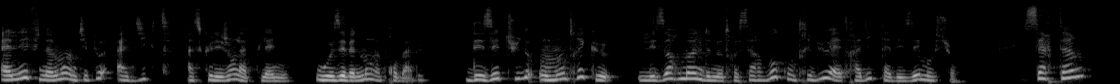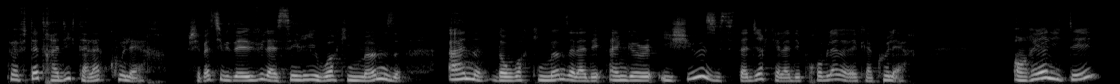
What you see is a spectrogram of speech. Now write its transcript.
Elle est finalement un petit peu addicte à ce que les gens la plaignent ou aux événements improbables. Des études ont montré que les hormones de notre cerveau contribuent à être addicts à des émotions. Certains peuvent être addicts à la colère. Je ne sais pas si vous avez vu la série Working Moms. Anne, dans Working Moms, elle a des anger issues, c'est-à-dire qu'elle a des problèmes avec la colère. En réalité,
